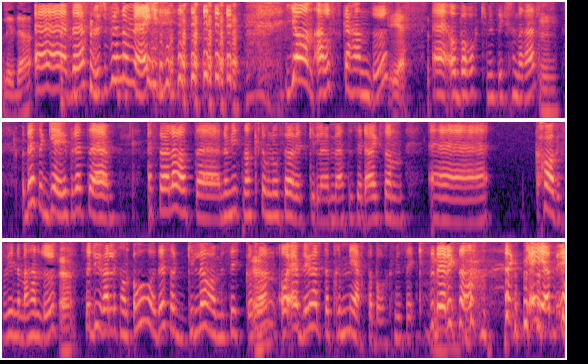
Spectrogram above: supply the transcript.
Lydia? Uh, det er i hvert fall ikke pga. meg. Jan elsker Handel Yes. uh, og barokkmusikk generelt. Mm. Og det er så gøy, for dette, jeg føler at eh, når vi snakket om noe før vi skulle møtes i dag, sånn eh, hva vi forbinder med Handel, Ja. så er du veldig sånn 'Å, det er så glad musikk', og sånn. Og jeg blir jo helt deprimert av barokkmusikk. Så det er liksom gøy at vi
